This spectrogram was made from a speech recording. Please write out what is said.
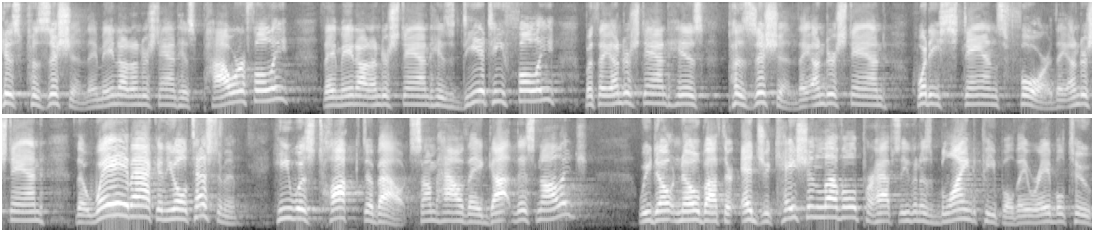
his position. They may not understand his power fully, they may not understand his deity fully, but they understand his position. They understand what he stands for. They understand that way back in the Old Testament, he was talked about. Somehow they got this knowledge. We don't know about their education level. Perhaps even as blind people, they were able to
